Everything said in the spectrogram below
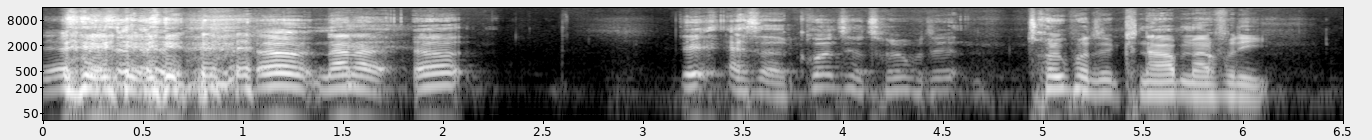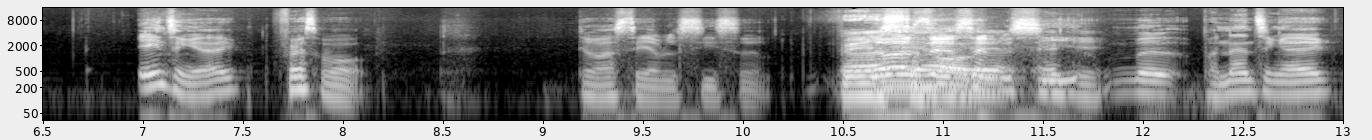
øh, nej, nej. Øh, det, altså, grund til at trykke på det, trykke på det knappen er, fordi en ting er, ikke? First of all, det var også det, jeg vil sige selv. Det var også det, jeg selv all. vil sige. Men på den anden ting er, ikke?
